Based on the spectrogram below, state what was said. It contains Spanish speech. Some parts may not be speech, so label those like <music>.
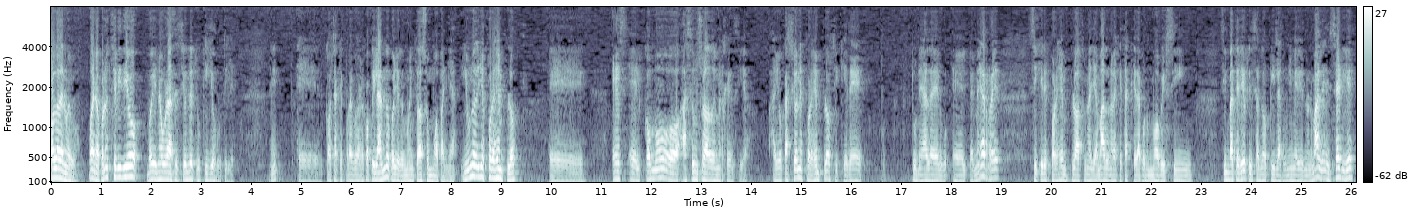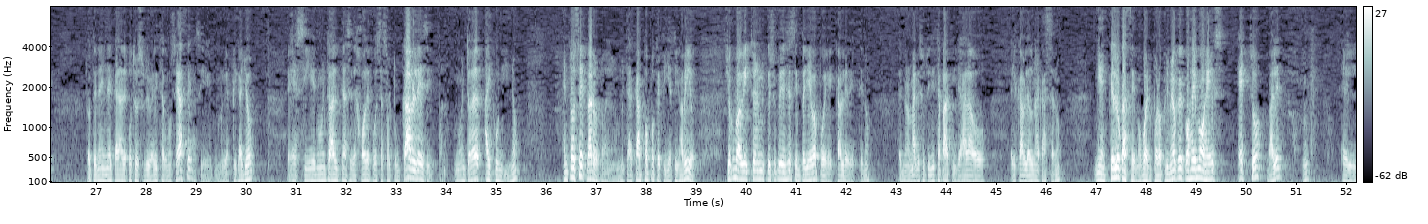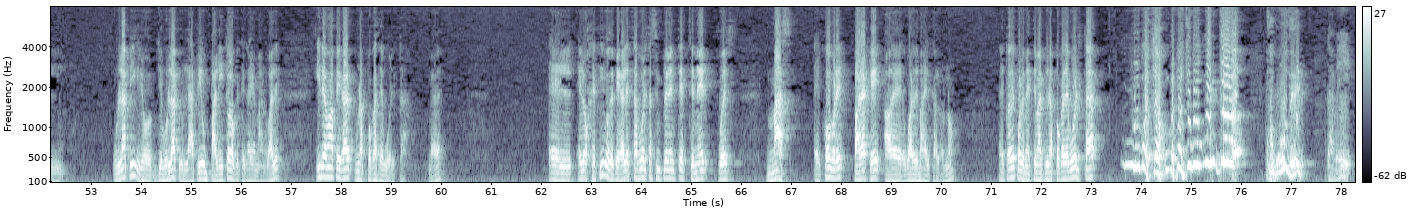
Hola de nuevo. Bueno, con este vídeo voy a inaugurar la sesión de truquillos útiles. ¿eh? Eh, cosas que por ahí voy recopilando, coño, que en un momento son muy apañadas. Y uno de ellos, por ejemplo, eh, es el cómo hacer un soldado de emergencia. Hay ocasiones, por ejemplo, si quieres tunear el, el PMR, si quieres, por ejemplo, hacer una llamada una vez que te has quedado con un móvil sin, sin batería, utilizando pilas de un y medio normales en serie, lo tenéis en el canal de Postura Survivalista cómo se hace, así lo voy a explicar yo. Eh, si en un momento dado se dejó después se soltado un cable, si, bueno, en un momento dado hay que unir, ¿no? Entonces, claro, en mitad del campo pues te pilla sin avío. Yo como he visto en mi supervivencia siempre llevo pues cable de este, ¿no? Es normal que se utiliza para tirar el cable de una casa, ¿no? Bien, ¿qué es lo que hacemos? Bueno, pues lo primero que cogemos es esto, ¿vale? El, un lápiz, yo llevo un lápiz, un lápiz, un palito, lo que tengáis en mano, ¿vale? Y le vamos a pegar unas pocas de vueltas, ¿vale? El, objetivo de pegarle estas vueltas simplemente es tener, pues, más eh, cobre para que guarde más el calor, ¿no? Entonces, pues le metemos aquí unas pocas de vueltas. ¡Me he pasado! ¡Me he pasado con la vuelta! ¡Joder! David.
